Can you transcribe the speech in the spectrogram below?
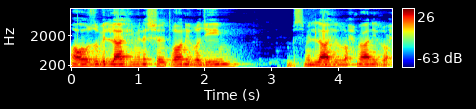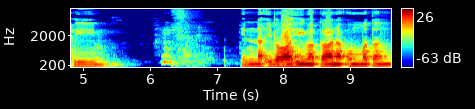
اعوذ باللہ من الشیطان الرجیم، بسم اللہ الرحمن الرحیم۔ ان ابراہیم کان امتاً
